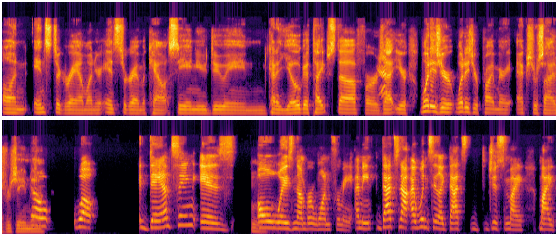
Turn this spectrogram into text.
on Instagram on your Instagram account seeing you doing kind of yoga type stuff or is yeah. that your what is your what is your primary exercise regime now? So, well, dancing is hmm. always number 1 for me. I mean, that's not I wouldn't say like that's just my my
